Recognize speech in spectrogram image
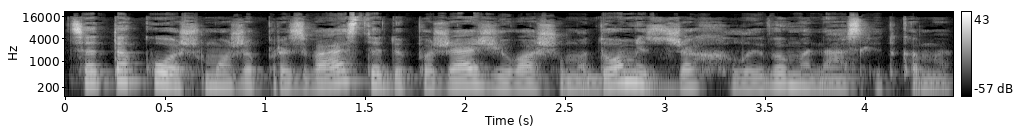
це також може призвести до пожежі у вашому домі з жахливими наслідками.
